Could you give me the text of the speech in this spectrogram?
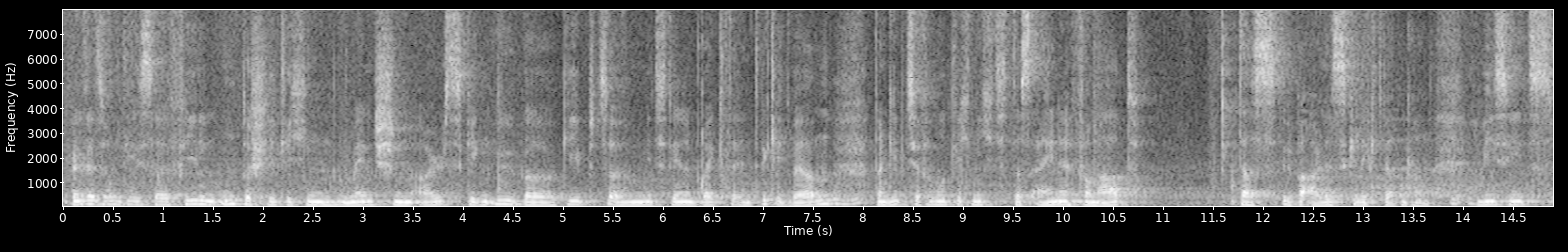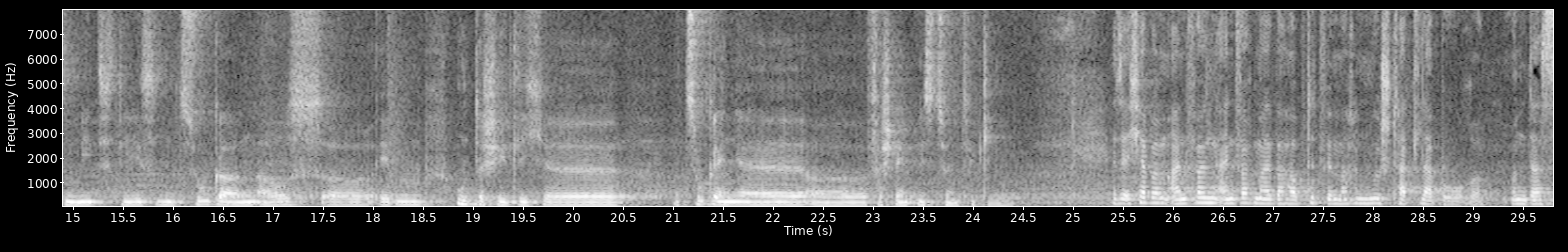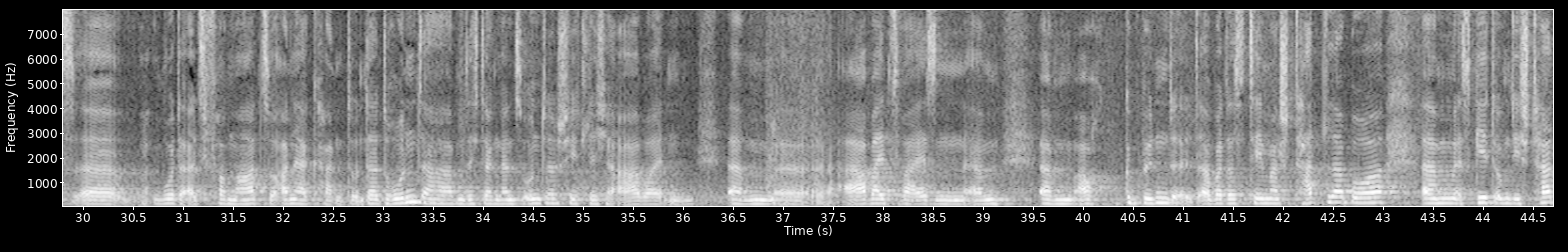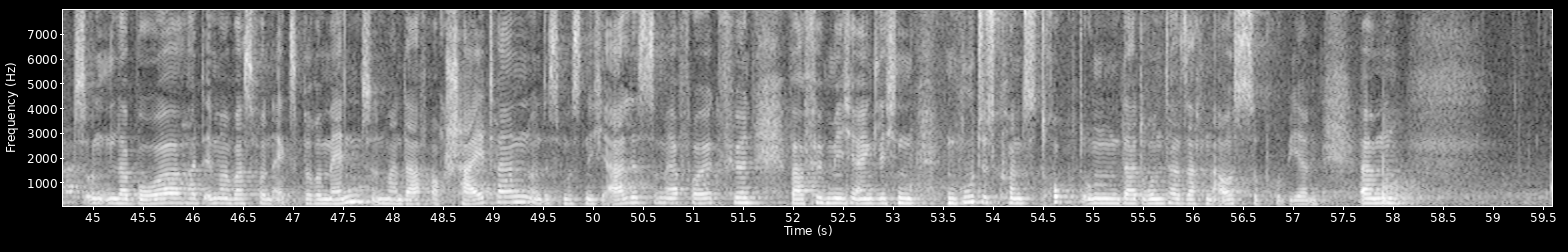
Wenn es jetzt um diese vielen unterschiedlichen Menschen als Gegenüber gibt, äh, mit denen Projekte entwickelt werden, mhm. dann gibt es ja vermutlich nicht das eine Format, das über alles gelegt werden kann. Wie sieht es mit diesem Zugang aus, äh, eben unterschiedliche Zugänge, äh, Verständnis zu entwickeln? Also ich habe am Anfang einfach mal behauptet, wir machen nur Stadtlabore. Und das äh, wurde als Format so anerkannt. Und darunter haben sich dann ganz unterschiedliche Arbeiten, ähm, äh, Arbeitsweisen ähm, ähm, auch gebündelt. Aber das Thema Stadtlabor, ähm, es geht um die Stadt und ein Labor hat immer was von Experiment und man darf auch scheitern und es muss nicht alles zum Erfolg führen, war für mich eigentlich ein, ein gutes Konstrukt, um darunter Sachen auszuprobieren. Ähm,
